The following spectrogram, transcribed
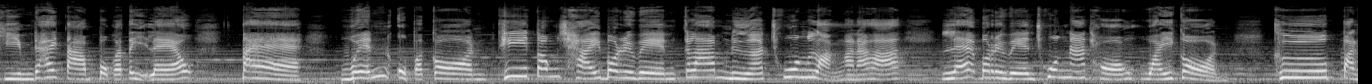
ทีมได้ตามปกติแล้ว แต่ เว้นอุปกรณ์ที่ต้องใช้บริเวณกล้ามเนื้อช่วงหลังอะนะคะ และบริเวณช่วงหน้าท้องไว้ก่อน คือปั่น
